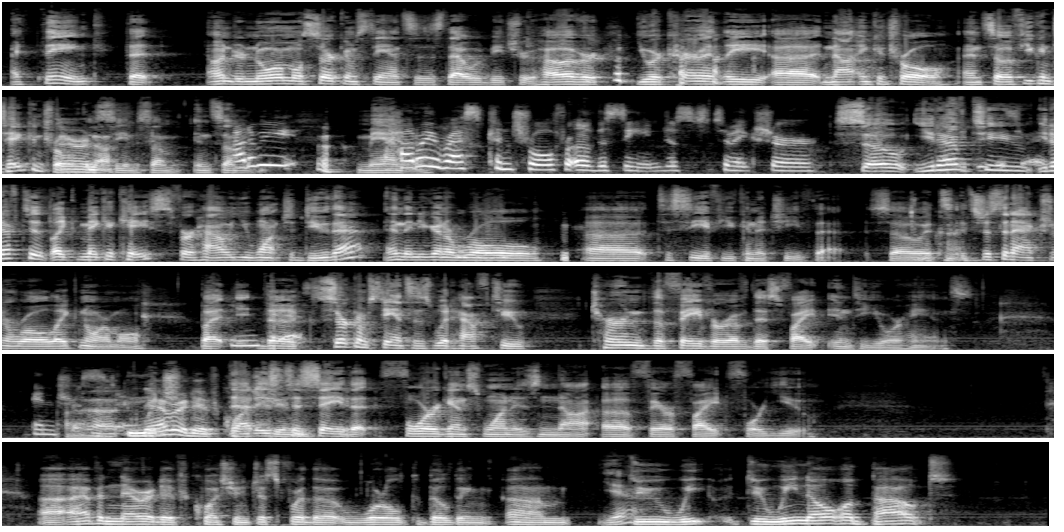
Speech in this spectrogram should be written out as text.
I think that under normal circumstances that would be true. However, you are currently uh, not in control, and so if you can take control Fair of the enough. scene some in some how do we manner, how do we wrest control for, of the scene just to make sure So you'd have to you'd have to like make a case for how you want to do that, and then you're going to roll uh, to see if you can achieve that. So it's Okay. it's just an action roll like normal, but the circumstances would have to turn the favor of this fight into your hands. Interesting Uh, narrative question. That is to say that four against one is not a fair fight for you. Uh, I have a narrative question just for the world building. Um, Yeah. Do we do we know about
